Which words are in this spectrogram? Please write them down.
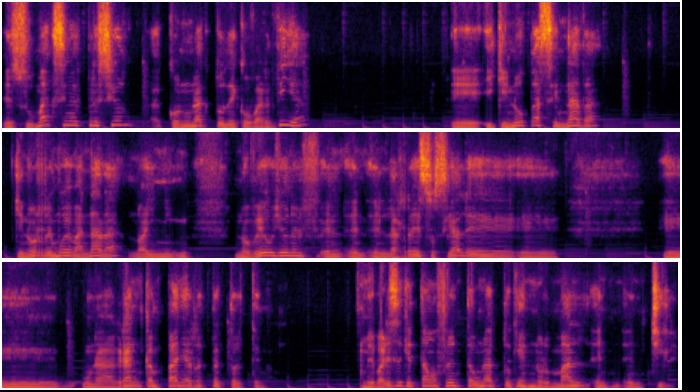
en su máxima expresión, con un acto de cobardía, eh, y que no pase nada, que no remueva nada, no hay no veo yo en, las redes sociales eh, eh, una gran campaña respecto al tema. Me parece que estamos frente a un acto que es normal en, Chile.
